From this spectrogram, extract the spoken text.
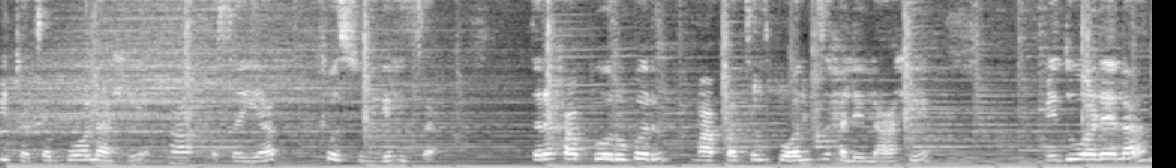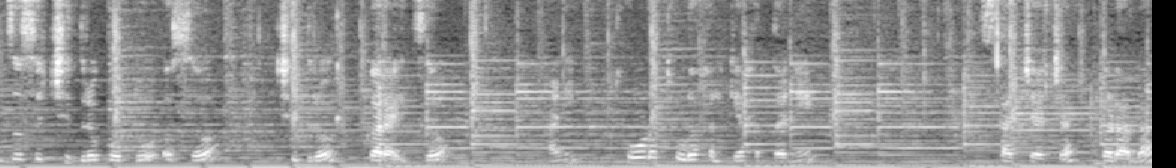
पिठाचा बॉल आहे हा असा यात फसून घ्यायचा. तर हा बरोबर मापाचाच बॉल झालेला आहे. मेदूवाड्याला जसं छिद्र करतो असं छिद्र करायचं. आणि थोडं थोडं हलक्या हाताने साच्याच्या कडाला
